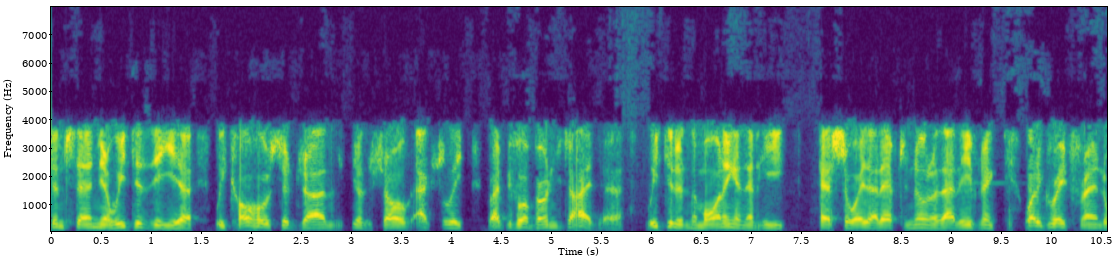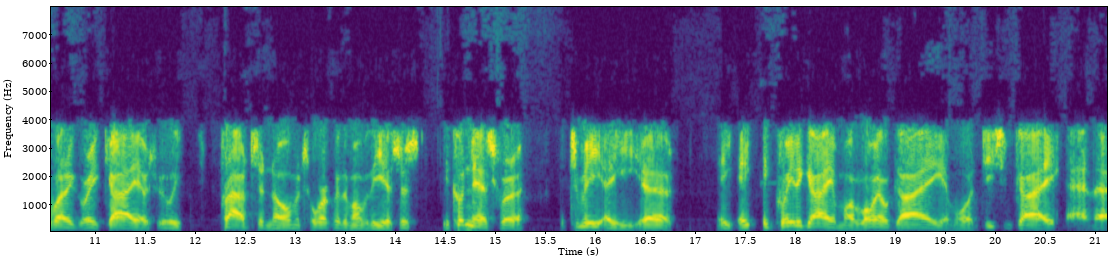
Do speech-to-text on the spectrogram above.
since then. You know, we did the uh, we co-hosted John, you know, the show actually right before Bernie died. Uh, we did it in the morning, and then he passed away that afternoon or that evening. What a great friend! What a great guy! I was really proud to know him and to work with him over the years. Just you couldn't ask for, a, to me, a, uh, a a a greater guy, a more loyal guy, a more decent guy, and uh,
